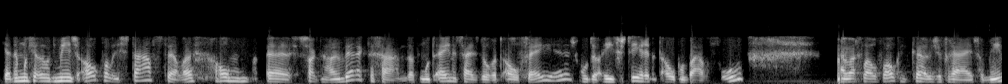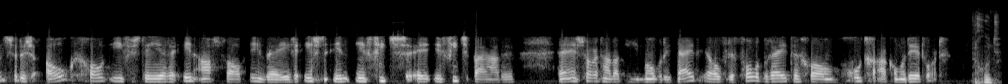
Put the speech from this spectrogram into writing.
ja, dan moet je die mensen ook wel in staat stellen om uh, straks naar hun werk te gaan. Dat moet enerzijds door het OV, hè, dus we moeten investeren in het openbaar vervoer. Maar wij geloven ook in keuzevrijheid voor mensen. Dus ook gewoon investeren in asfalt, in wegen, in, in, in, in fietspaden. En zorg nou dat die mobiliteit over de volle breedte gewoon goed geaccommodeerd wordt. Goed.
